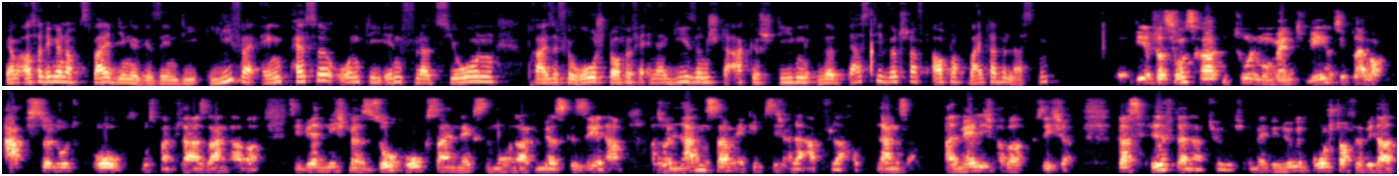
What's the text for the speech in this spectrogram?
Wir haben außerdem ja noch zwei Dinge gesehen, die Lieferengpässe und die Inflation. Preise für Rohstoffe, für Energie sind stark gestiegen. Wird das die Wirtschaft auch noch weiter belasten? Die Inflationsraten tun im Moment weh und sie bleiben auch absolut hoch, muss man klar sagen, aber sie werden nicht mehr so hoch sein nächsten Monaten, wie wir es gesehen haben. Also langsam ergibt sich eine Abflachung, langsam allmählich aber sicher. Das hilft dann natürlich. Und wenn genügend Rohstoffe wieder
